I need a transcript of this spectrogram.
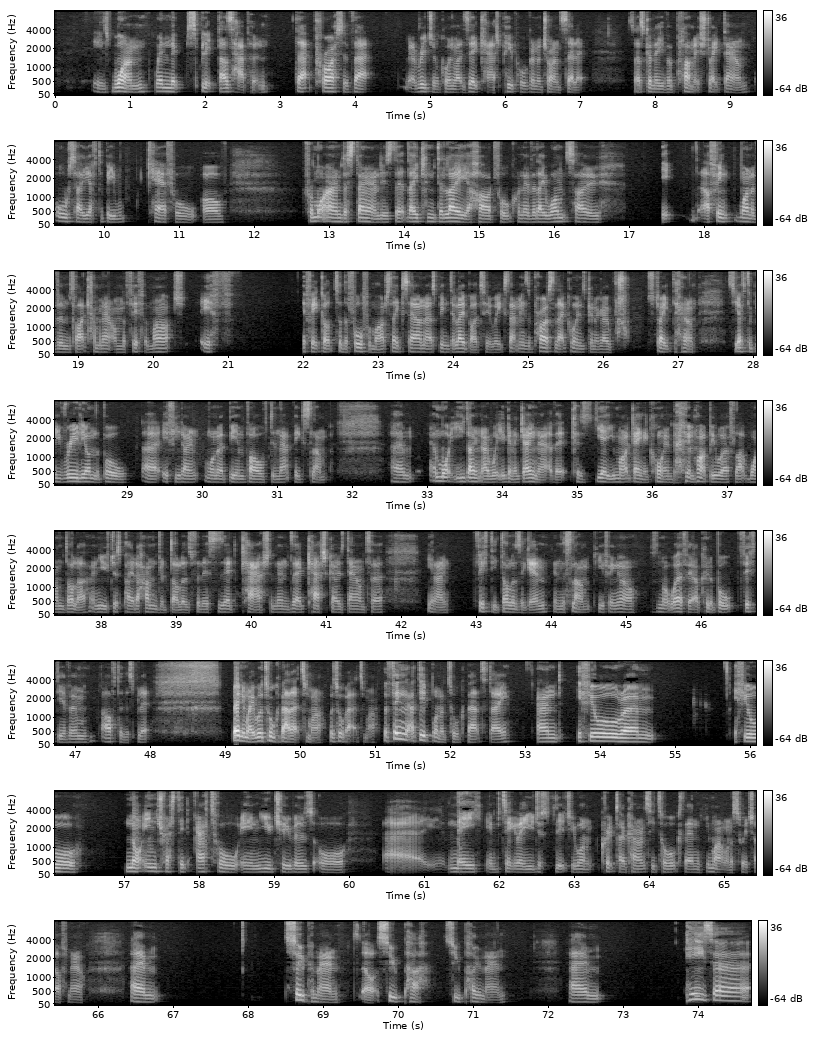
is one, when the split does happen, that price of that original coin like Zcash, people are going to try and sell it. So that's going to either plummet straight down. Also, you have to be careful of from what I understand, is that they can delay a hard fork whenever they want. So, it, I think one of them's like coming out on the fifth of March. If if it got to the fourth of March, they could say, "Oh no, it's been delayed by two weeks." That means the price of that coin is going to go straight down. So you have to be really on the ball uh, if you don't want to be involved in that big slump. Um, and what you don't know what you're going to gain out of it because yeah you might gain a coin but it might be worth like one dollar and you've just paid a hundred dollars for this Z cash and then Zcash goes down to you know, fifty dollars again in the slump, you think, oh, it's not worth it. I could have bought fifty of them after the split. But anyway, we'll talk about that tomorrow. We'll talk about it tomorrow. The thing that I did want to talk about today, and if you're um, if you're not interested at all in YouTubers or uh, me in particular, you just literally want cryptocurrency talk, then you might want to switch off now. Um, Suppoman, or Super, Suppoman, um, he's uh,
